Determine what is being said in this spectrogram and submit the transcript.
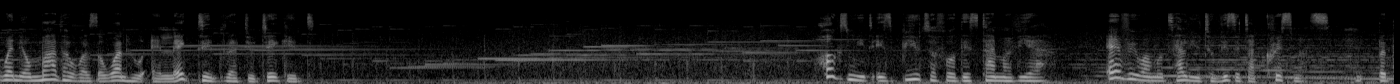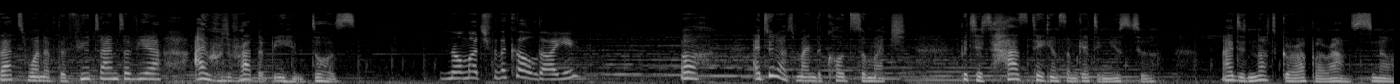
when your mother was the one who elected that you take it. Hogsmeade is beautiful this time of year. Everyone will tell you to visit at Christmas. But that's one of the few times of year I would rather be indoors. Not much for the cold, are you? Oh, I do not mind the cold so much, but it has taken some getting used to. I did not grow up around snow.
